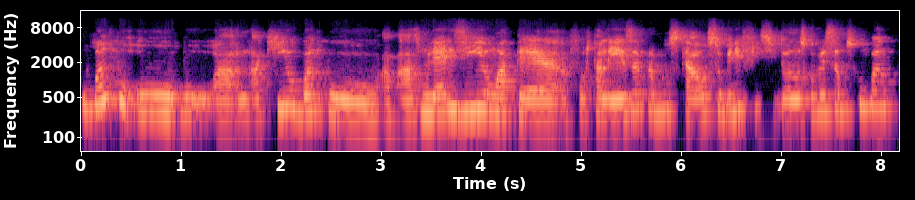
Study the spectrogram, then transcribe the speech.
o banco, o, o a, aqui o banco, a, as mulheres iam até Fortaleza para buscar o seu benefício. Então, nós conversamos com o banco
